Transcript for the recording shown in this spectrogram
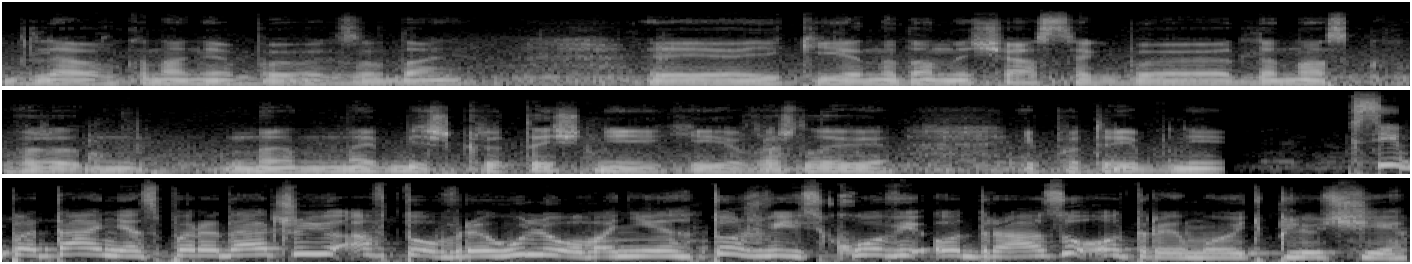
для виконання бойових завдань, е, які на даний час якби, для нас найбільш критичні, які важливі і потрібні. Всі питання з передачею авто врегульовані, тож військові одразу отримують ключі.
